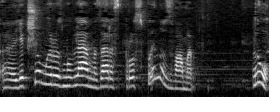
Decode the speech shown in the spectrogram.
Е, якщо ми розмовляємо зараз про спину з вами, ну,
